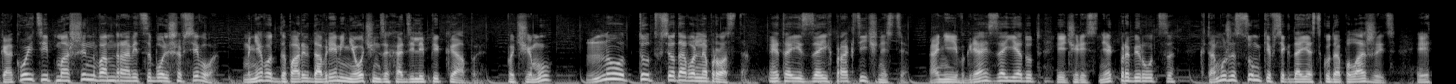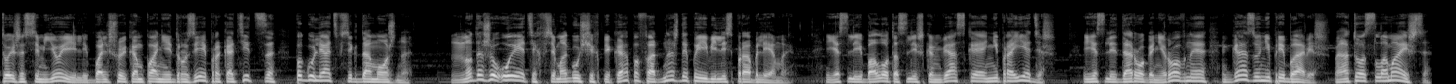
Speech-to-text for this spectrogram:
Какой тип машин вам нравится больше всего? Мне вот до поры до времени очень заходили пикапы. Почему? Ну, тут все довольно просто. Это из-за их практичности. Они и в грязь заедут, и через снег проберутся. К тому же сумки всегда есть куда положить. И той же семьей или большой компанией друзей прокатиться, погулять всегда можно. Но даже у этих всемогущих пикапов однажды появились проблемы. Если болото слишком вязкое, не проедешь. Если дорога неровная, газу не прибавишь, а то сломаешься.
